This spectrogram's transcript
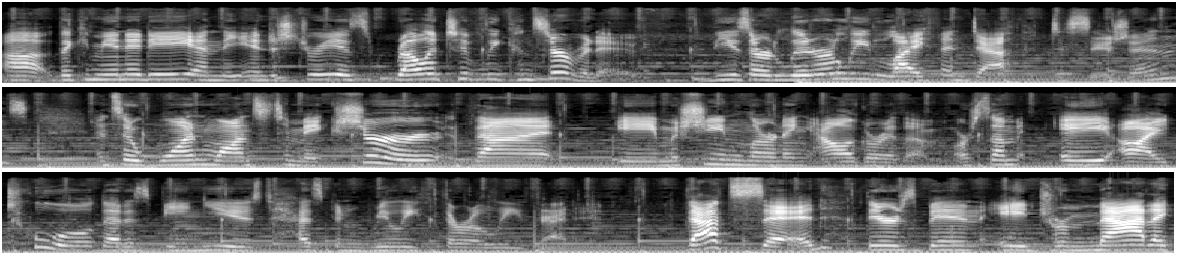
uh, the community and the industry is relatively conservative. These are literally life and death decisions, and so one wants to make sure that a machine learning algorithm or some AI tool that is being used has been really thoroughly vetted. That said, there's been a dramatic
